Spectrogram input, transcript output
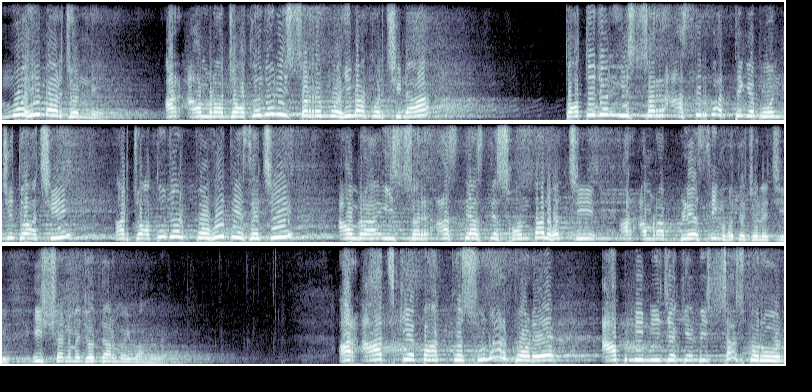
মহিমার জন্যে। আর আমরা যতজন ঈশ্বরের মহিমা করছি না ততজন ঈশ্বরের আশীর্বাদ থেকে বঞ্চিত আছি আর যতজন প্রভুতে এসেছি, আমরা ঈশ্বরের আস্তে আস্তে সন্তান হচ্ছি আর আমরা ব্লেসিং হতে চলেছি। ঈশ্বর নামে যোদ্ধার মহিমা হবে। আর আজকে বাক্য শোনার পরে আপনি নিজেকে বিশ্বাস করুন,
